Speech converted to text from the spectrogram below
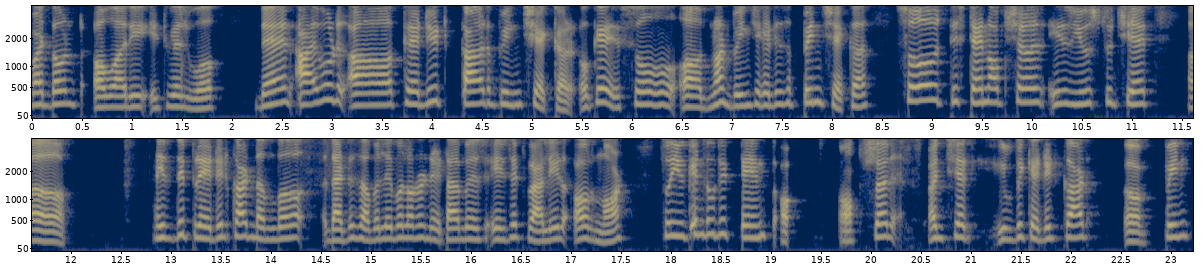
but don't worry it will work then i would uh credit card pin checker okay? So uh not pin checker it is a pin checker. So this 10 option is used to check uh if the credit card number that is available on a database is it valid or not? So you can do the 10th option and check if the credit card uh, pin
